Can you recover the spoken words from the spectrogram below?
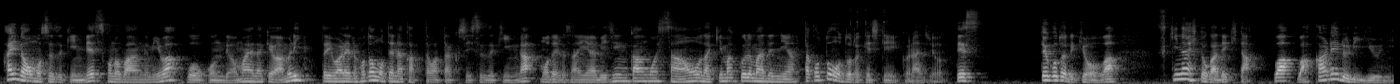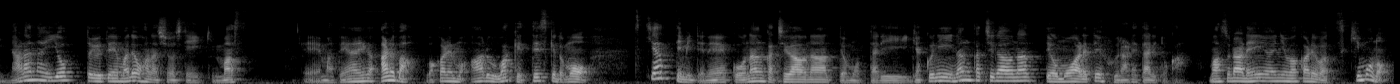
はいどうも、鈴木です。この番組は合コンでお前だけは無理と言われるほどモテなかった私、鈴木がモデルさんや美人看護師さんを抱きまくるまでにやったことをお届けしていくラジオです。ということで今日は、好きな人ができたは別れる理由にならないよというテーマでお話をしていきます。えー、まあ出会いがあれば別れもあるわけですけども、付き合ってみてね、こうなんか違うなって思ったり、逆になんか違うなって思われて振られたりとか、まあそれは恋愛に別れはつきもの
